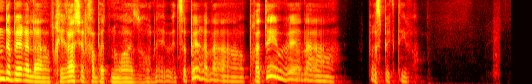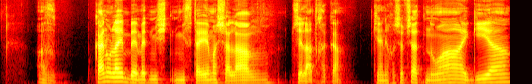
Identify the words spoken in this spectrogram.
נדבר על הבחירה שלך בתנועה הזו, ותספר על הפרטים ועל הפרספקטיבה. אז כאן אולי באמת מש, מסתיים השלב של ההדחקה. כי אני חושב שהתנועה הגיעה,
